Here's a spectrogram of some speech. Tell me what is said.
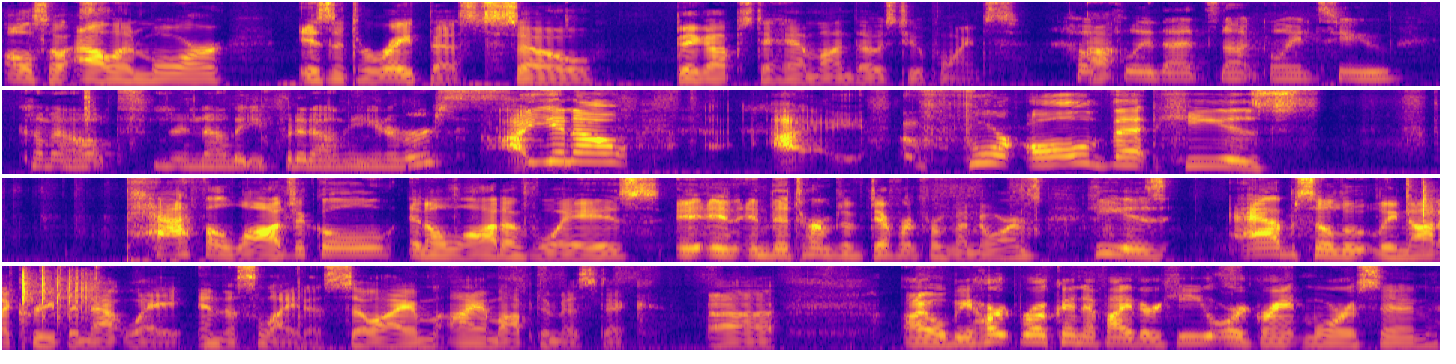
also, Alan Moore isn't a rapist, so big ups to him on those two points. Hopefully, that's not going to come out now that you've put it out in the universe. I, you know, I for all that he is pathological in a lot of ways, in in the terms of different from the norms, he is absolutely not a creep in that way in the slightest. So I am I am optimistic. Uh, I will be heartbroken if either he or Grant Morrison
